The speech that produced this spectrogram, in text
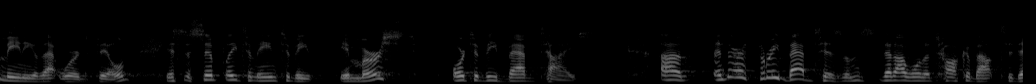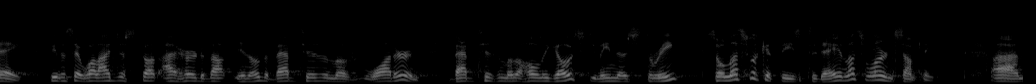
meaning of that word filled is to simply to mean to be immersed or to be baptized. Um, and there are three baptisms that I want to talk about today. People say, well, I just thought I heard about, you know, the baptism of water and baptism of the Holy Ghost. You mean there's three? So let's look at these today and let's learn something. Um,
